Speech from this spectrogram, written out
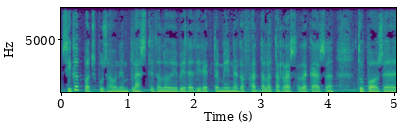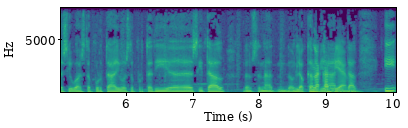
sí que pots posar un emplaste d'aloe vera directament agafat de la terrassa de casa. Tu poses i ho has de portar i ho has de portar dies i tal, doncs anar allò canviant, canviant. i tal, i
